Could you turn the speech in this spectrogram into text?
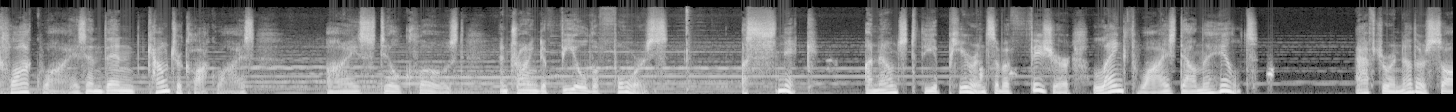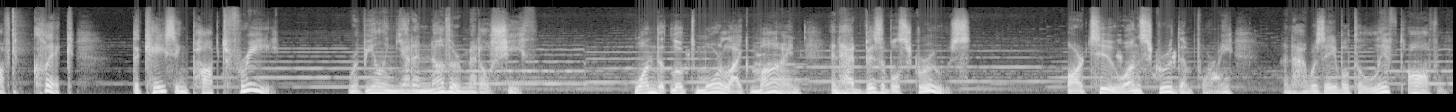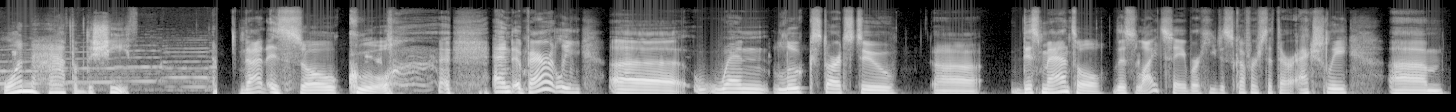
clockwise and then counterclockwise, eyes still closed and trying to feel the force, a snick announced the appearance of a fissure lengthwise down the hilt. After another soft click, the casing popped free, revealing yet another metal sheath, one that looked more like mine and had visible screws. R2 unscrewed them for me, and I was able to lift off one half of the sheath. That is so cool. and apparently, uh, when Luke starts to uh, dismantle this lightsaber, he discovers that there are actually. Um,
